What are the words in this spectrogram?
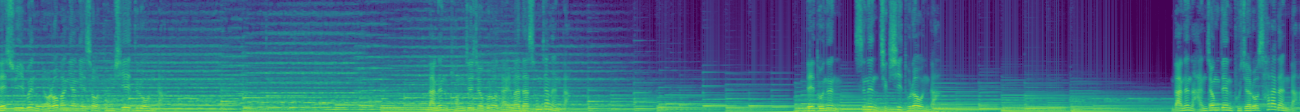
내 수입은 여러 방향에서 동시에 들어온다. 나는 경제적으로 날마다 성장한다. 내 돈은 쓰는 즉시 돌아온다. 나는 안정된 부자로 살아간다.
